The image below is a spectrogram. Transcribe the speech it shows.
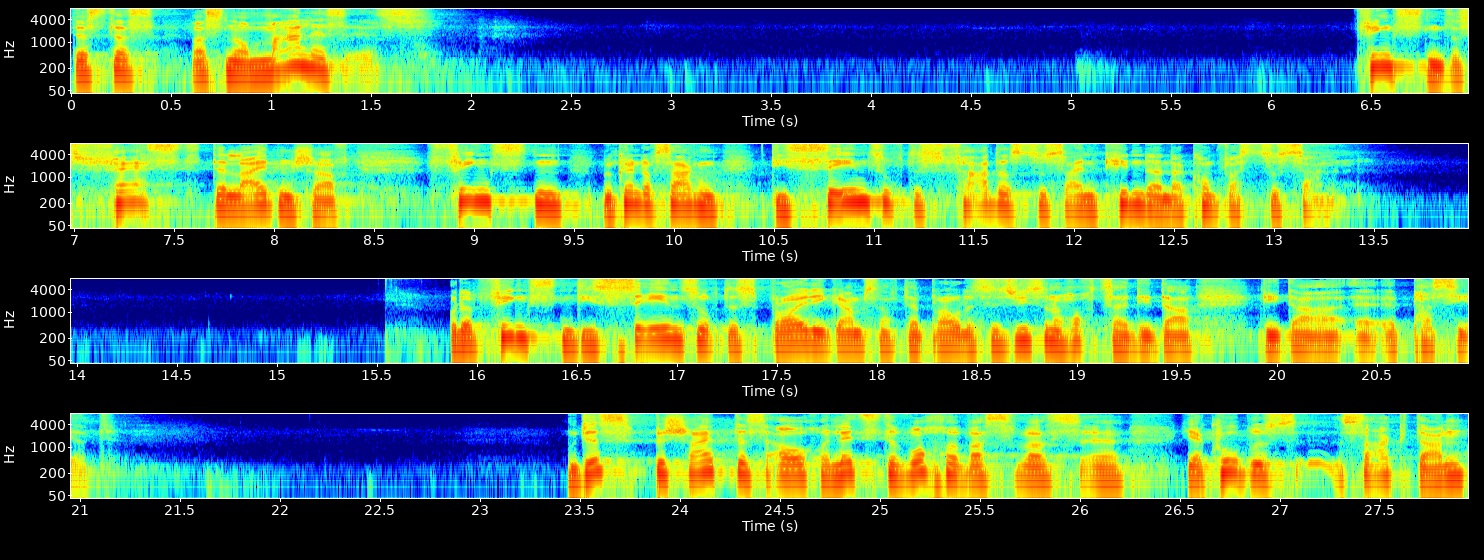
dass das was Normales ist. Pfingsten, das Fest der Leidenschaft. Pfingsten, man könnte auch sagen, die Sehnsucht des Vaters zu seinen Kindern, da kommt was zusammen. Oder Pfingsten, die Sehnsucht des Bräutigams nach der Braut. Das ist wie so eine Hochzeit, die da, die da äh, passiert. Und das beschreibt das auch letzte Woche, was, was äh, Jakobus sagt dann,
